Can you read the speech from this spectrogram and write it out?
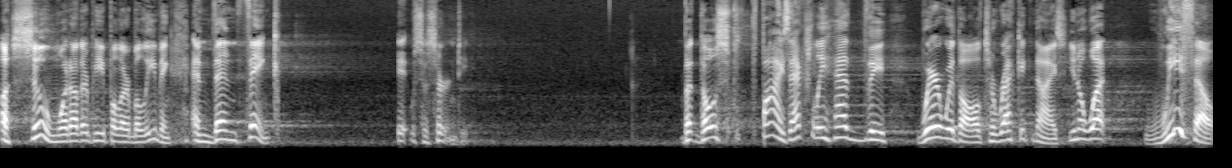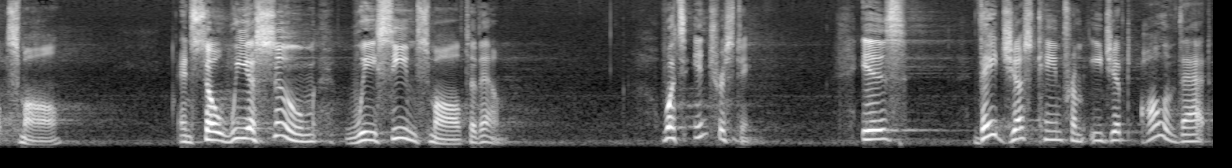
assume what other people are believing and then think it was a certainty. But those spies actually had the wherewithal to recognize you know what? We felt small, and so we assume we seem small to them. What's interesting is they just came from Egypt. All of that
